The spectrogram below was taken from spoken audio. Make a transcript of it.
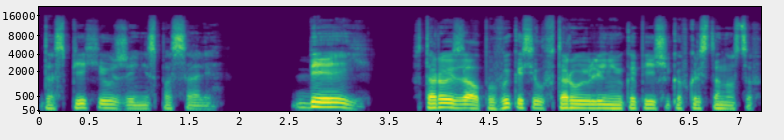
Доспехи уже не спасали. «Бей!» Второй залп выкосил вторую линию копейщиков-крестоносцев,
